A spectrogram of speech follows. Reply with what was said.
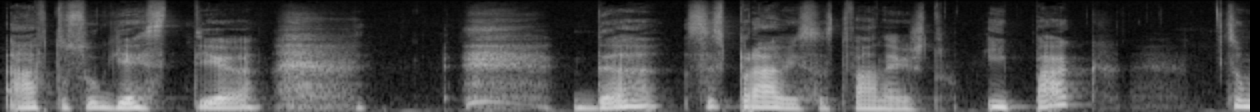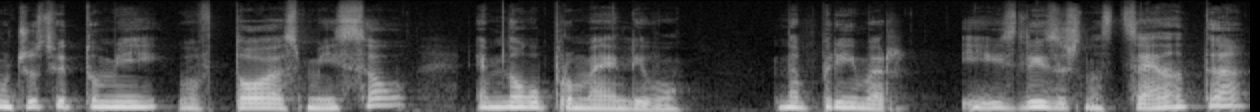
автосугестия да се справи с това нещо. И пак самочувствието ми в този смисъл е много променливо. Например, излизаш на сцената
